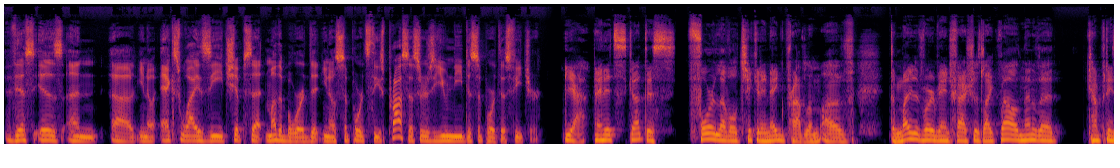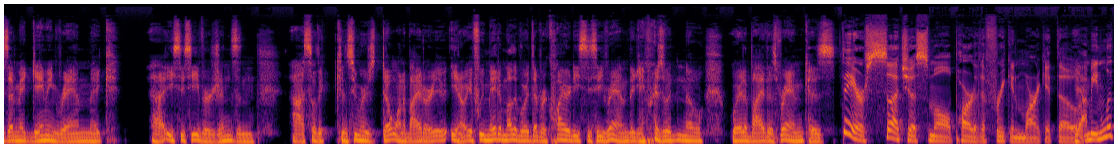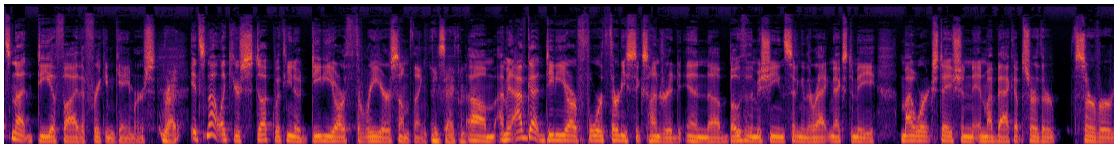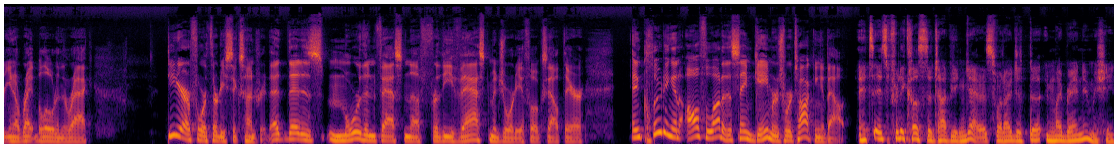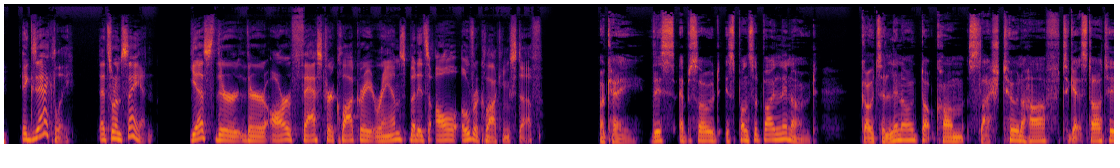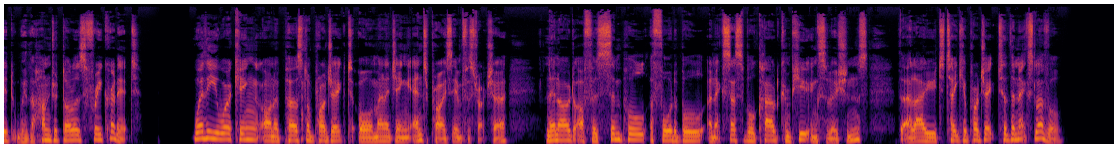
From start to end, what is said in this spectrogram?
this is an, uh, you know, XYZ chipset motherboard that, you know, supports these processors, you need to support this feature. Yeah. And it's got this four level chicken and egg problem of the motherboard manufacturers like, well, none of the companies that make gaming RAM make uh, ECC versions, and uh, so the consumers don't want to buy it. Or you know, if we made a motherboard that required ECC RAM, the gamers wouldn't know where to buy this RAM because they are such a small part of the freaking market. Though, yeah. I mean, let's not deify the freaking gamers. Right? It's not like you're stuck with you know DDR three or something. Exactly. Um, I mean, I've got DDR four thirty six hundred in uh, both of the machines sitting in the rack next to me. My workstation and my backup server server, you know, right below it in the rack DDR4 3600. That, that is more than fast enough for the vast majority of folks out there, including an awful lot of the same gamers we're talking about. It's it's pretty close to the top you can get. It's what I just built in my brand new machine. Exactly. That's what I'm saying. Yes, there there are faster clock rate RAMs, but it's all overclocking stuff. Okay, this episode is sponsored by Linode. Go to linode.com slash two and a half to get started with $100 free credit. Whether you're working on a personal project or managing enterprise infrastructure, Linode offers simple, affordable, and accessible cloud computing solutions that allow you to take your project to the next level.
